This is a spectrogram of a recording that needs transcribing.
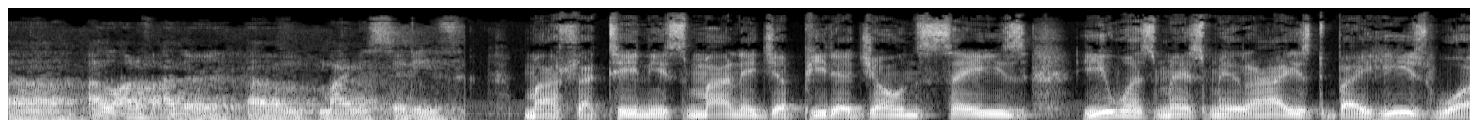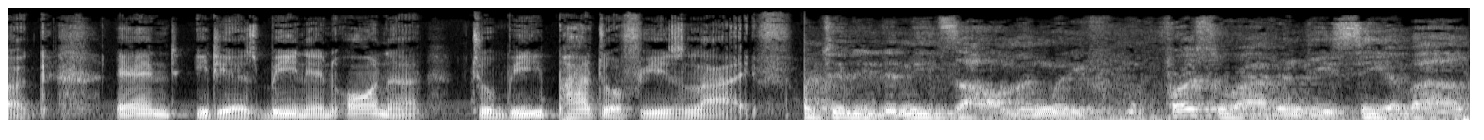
uh, a lot of other um, minor cities. Mahlatini's manager Peter Jones says he was mesmerized by his work and it has been an honor to be part of his life. Opportunity to meet Solomon when he first arrived in D.C. about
